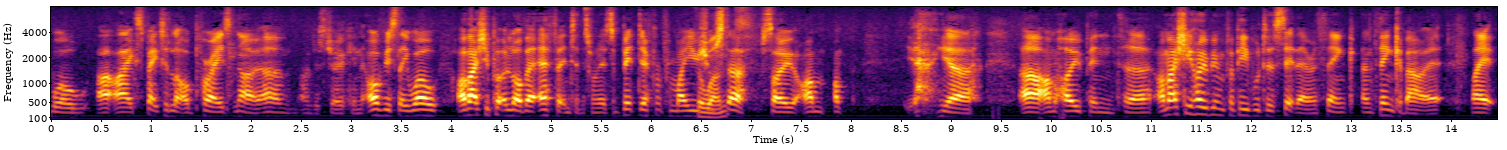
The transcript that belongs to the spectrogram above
Well, I, I expected a lot of praise. No, um, I'm just joking. Obviously, well, I've actually put a lot of effort into this one. It's a bit different from my usual once. stuff. So I'm, I'm yeah, uh, I'm hoping to. I'm actually hoping for people to sit there and think and think about it, like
